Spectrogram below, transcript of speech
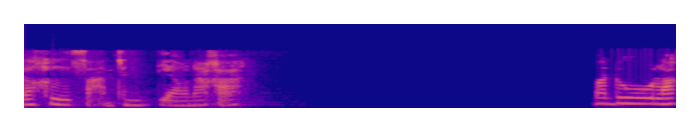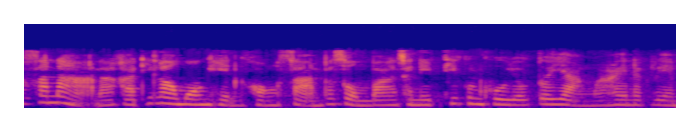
ก็คือสารชนิดเดียวนะคะ มาดูลักษณะนะคะ ที่เรามองเห็นของสารผสมบางชนิดที่คุณครูยกตัวอย่างมาให้นักเรียน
